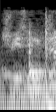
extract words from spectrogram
She's in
